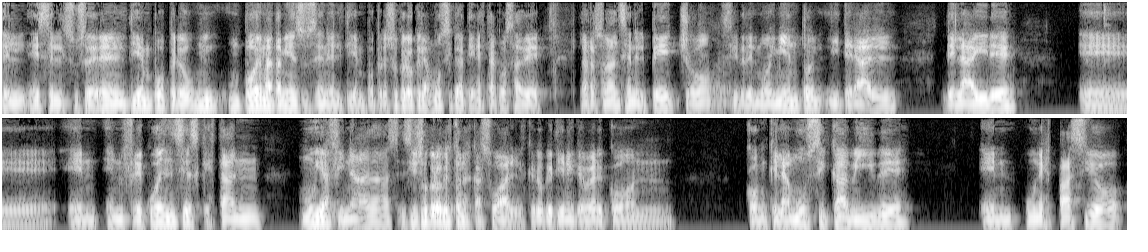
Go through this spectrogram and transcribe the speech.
el, suceder en el tiempo, pero un, poema también sucede en el tiempo. Pero yo creo que la música tiene esta cosa de la resonancia en el pecho, es decir, del movimiento literal del aire eh, en, frecuencias que están muy afinadas. Es yo creo que esto no es casual, creo que tiene que ver con, con que la música vive en un espacio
